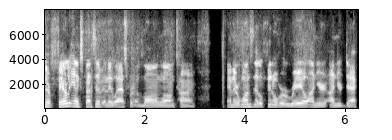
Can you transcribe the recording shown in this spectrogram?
they're fairly inexpensive, and they last for a long, long time and they're ones that'll fit over a rail on your on your deck.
